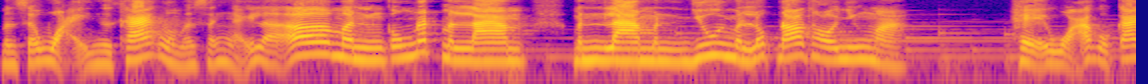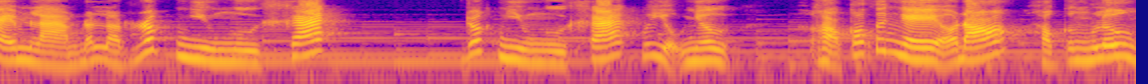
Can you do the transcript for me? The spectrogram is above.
mình sẽ quậy người khác và mình sẽ nghĩ là, ơ, mình con nít mình làm mình làm mình vui mình lúc đó thôi. Nhưng mà hệ quả của các em làm đó là rất nhiều người khác, rất nhiều người khác. Ví dụ như họ có cái nghề ở đó, họ cần lương,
